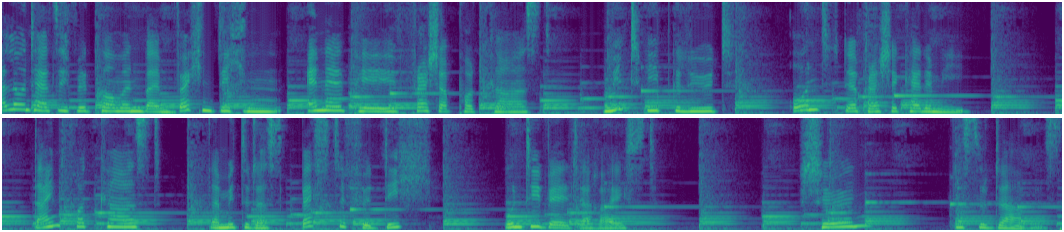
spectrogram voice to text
Hallo und herzlich willkommen beim wöchentlichen NLP Fresher Podcast mit Wiebgelüt und der Fresh Academy. Dein Podcast, damit du das Beste für dich und die Welt erreichst. Schön, dass du da bist.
